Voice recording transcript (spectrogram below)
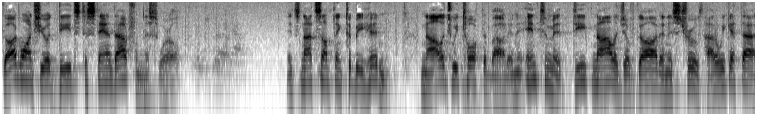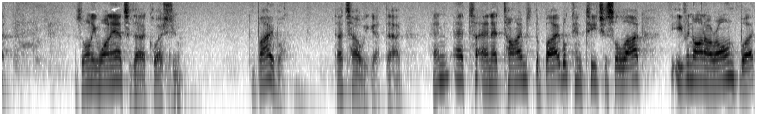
God wants your deeds to stand out from this world. It's not something to be hidden. Knowledge we talked about, an intimate, deep knowledge of God and His truth. How do we get that? There's only one answer to that question the Bible. That's how we get that. And at, and at times, the Bible can teach us a lot, even on our own, but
